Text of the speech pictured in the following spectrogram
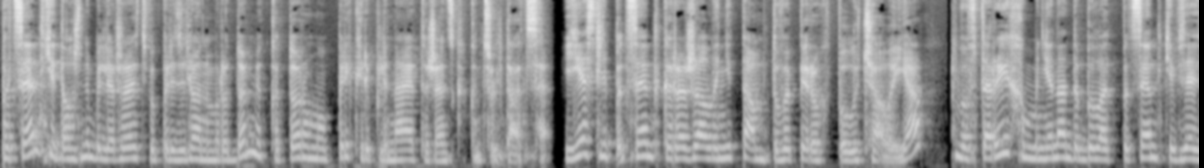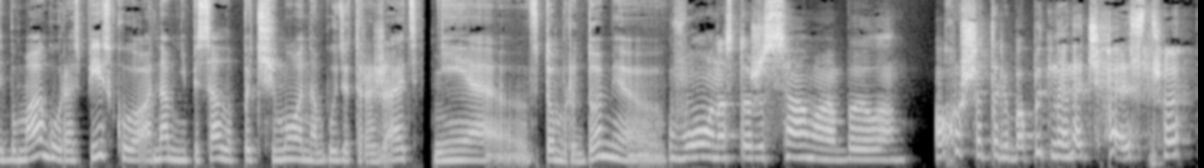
пациентки должны были рожать в определенном роддоме, к которому прикреплена эта женская консультация. Если пациентка рожала не там, то, во-первых, получала я, во-вторых, мне надо было от пациентки взять бумагу, расписку, она мне писала, почему она будет рожать не в том роддоме. Во, у нас то же самое было. Ох уж это любопытное начальство.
